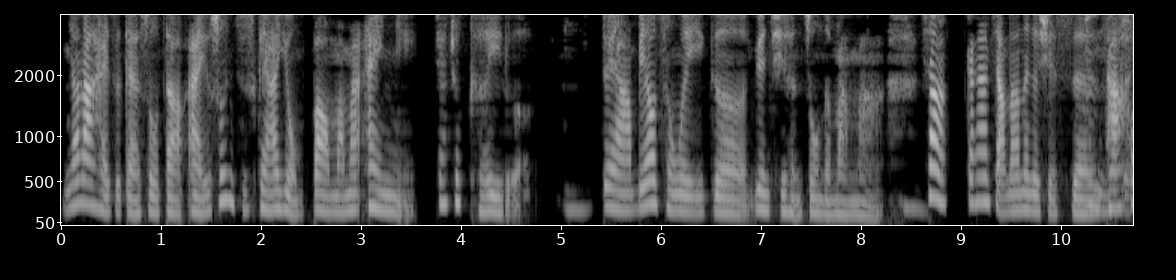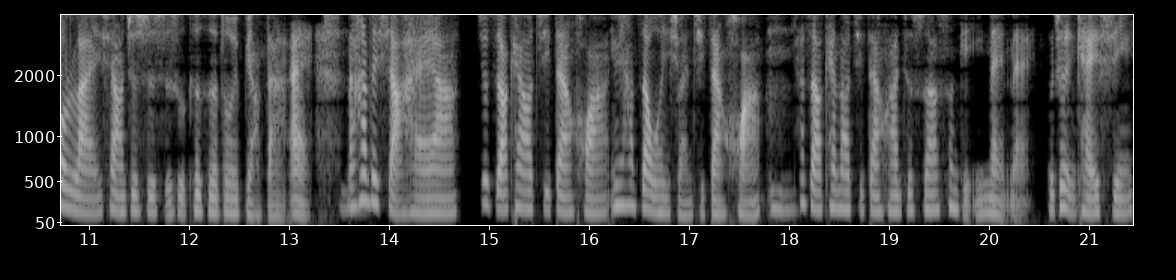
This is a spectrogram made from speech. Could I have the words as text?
你要让孩子感受到爱，有时候你只是给他拥抱，妈妈爱你，这样就可以了。”嗯，对啊，不要成为一个怨气很重的妈妈。像刚刚讲到那个学生，他后来像就是时时刻刻都会表达爱，那他的小孩啊，就只要看到鸡蛋花，因为他知道我很喜欢鸡蛋花，嗯，他只要看到鸡蛋花，就说要送给姨奶奶，我就很开心。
